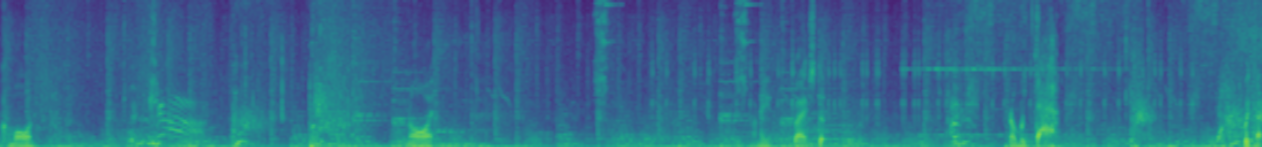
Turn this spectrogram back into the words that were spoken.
Come on. Noin. No niin, väistö. No mitä? Mitä,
